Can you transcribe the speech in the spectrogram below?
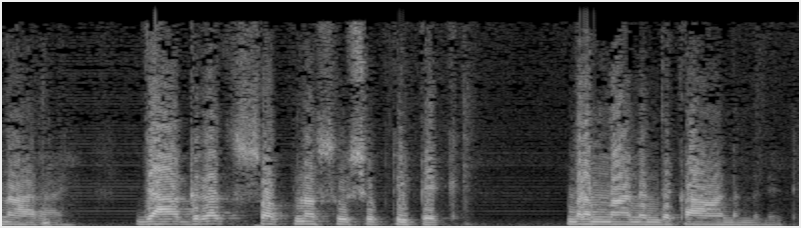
नारायण। जागृत स्वप्न सुषुप्ति पेक। ब्रह्मानंद का आनंद लेते।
